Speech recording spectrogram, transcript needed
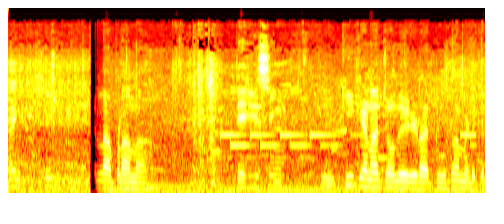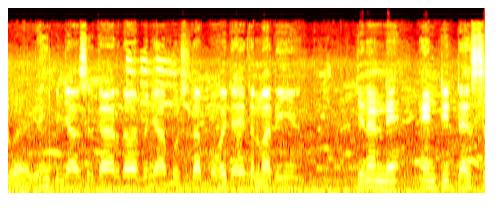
ਥੈਂਕ ਯੂ ਆਪਣਾ ਨਾਮ? ਤੇਜਵੀਰ ਸਿੰਘ। ਜੀ ਕੀ ਕਹਿਣਾ ਚਾਹੁੰਦੇ ਹੋ ਜਿਹੜਾ ਟੂਰਨਾਮੈਂਟ ਕਰਵਾਇਆ ਗਿਆ? ਅਸੀਂ ਪੰਜਾਬ ਸਰਕਾਰ ਦਾ ਔਰ ਪੰਜਾਬ ਪੁਲਿਸ ਦਾ ਬਹੁਤ ਜ਼ਿਆਦਾ ਧੰਨਵਾਦੀ ਹਾਂ। ਜਿਨ੍ਹਾਂ ਨੇ ਐਂਟੀ ਡਰੱਗਸ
